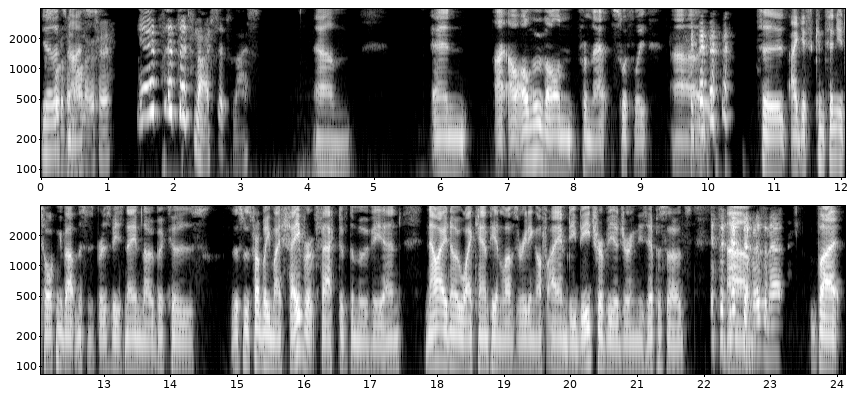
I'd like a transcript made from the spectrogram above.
Yeah, sort that's of in honor nice. Yeah, it's it's it's nice. It's nice. Um, and I, I'll, I'll move on from that swiftly. Uh, to I guess continue talking about Mrs. Brisby's name though, because this was probably my favorite fact of the movie, and now I know why Campion loves reading off IMDb trivia during these episodes. it's addictive, Um, isn't it? But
